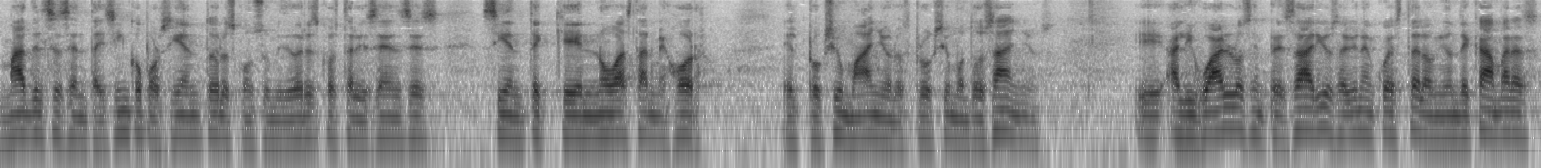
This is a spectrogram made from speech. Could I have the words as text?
Más del 65% de los consumidores costarricenses siente que no va a estar mejor el próximo año, los próximos dos años. Eh, al igual los empresarios, hay una encuesta de la Unión de Cámaras,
